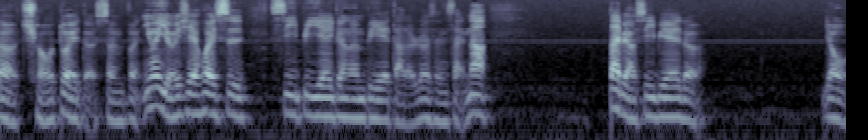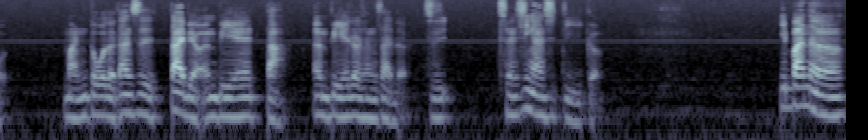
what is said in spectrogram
的球队的身份，因为有一些会是 CBA 跟 NBA 打的热身赛，那代表 CBA 的有蛮多的，但是代表 NBA 打 NBA 热身赛的只。陈信安是第一个。一般呢，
